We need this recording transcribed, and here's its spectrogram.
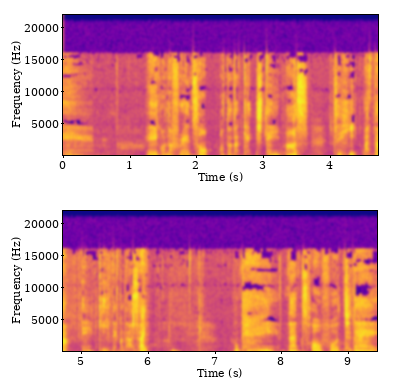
えー英語のフレーズをお届けしています。ぜひまた、えー、聞いてください。Okay, that's all for today.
